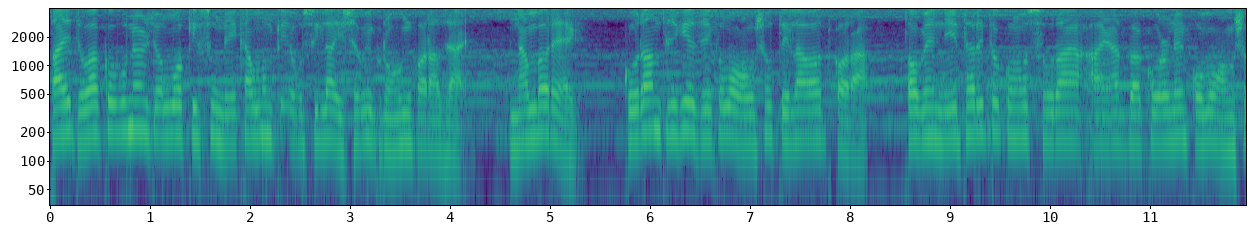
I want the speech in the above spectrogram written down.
তাই দোয়া কবুলের জন্য কিছু নেক আমলকে ওসিলা হিসেবে গ্রহণ করা যায়। নাম্বার এক, কোরআন থেকে যে কোনো অংশ তেলাওয়াত করা। তবে নির্ধারিত কোনো সূরা, আয়াত বা কোরআনের কোনো অংশ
